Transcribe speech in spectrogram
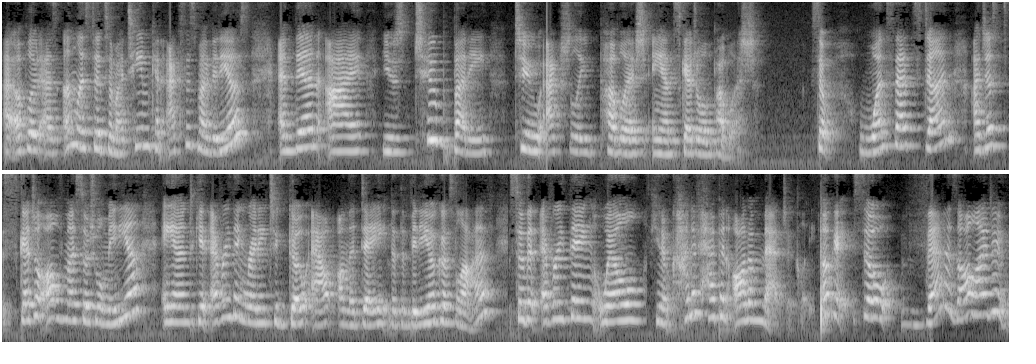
I upload as unlisted so my team can access my videos and then I use TubeBuddy to actually publish and schedule the publish. So once that's done, I just schedule all of my social media and get everything ready to go out on the day that the video goes live so that everything will, you know, kind of happen automatically. Okay, so that is all I do.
